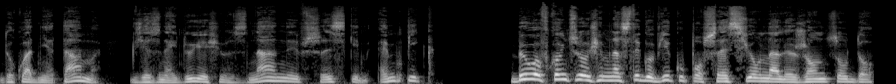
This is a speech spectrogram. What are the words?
dokładnie tam, gdzie znajduje się znany wszystkim Empik, było w końcu XVIII wieku posesją należącą do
